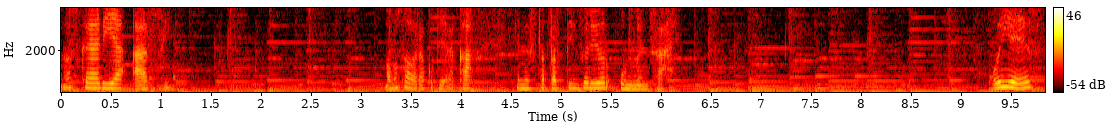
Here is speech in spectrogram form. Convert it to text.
Nos quedaría así. Vamos ahora a copiar acá en esta parte inferior un mensaje. Hoy es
